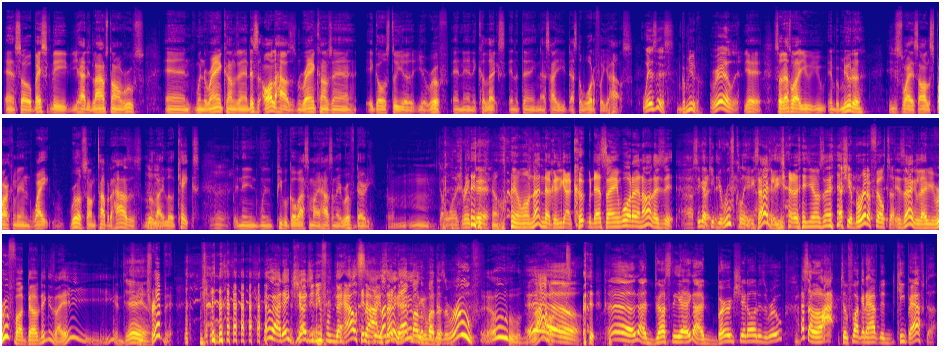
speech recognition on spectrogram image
And so basically, you have these limestone roofs, and when the rain comes in, this is all the houses. When rain comes in, it goes through your your roof, and then it collects in the thing. That's how you. That's the water for your house. Where's this? In Bermuda. Really? Yeah. So that's why you you in Bermuda, you just why it's all the sparkling white roofs on the top of the houses look Mm-hmm. like little cakes. Mm. But then when people go by somebody's house and they roof dirty, um, Don't want to drink there. mm, they don't want nothing there because you got to cook with that same water and all that shit. Uh, so you got to keep your roof clean. Exactly. you know what I'm saying? That's your Brita filter. Exactly. Like your roof fucked up, niggas like, hey, you, you tripping. You got they judging you from the outside. Look at that This nigga about motherfucker's roof. Ooh, loud. Yeah, yeah, got dusty. You got bird shit on his roof. That's a lot to fucking have to keep after.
